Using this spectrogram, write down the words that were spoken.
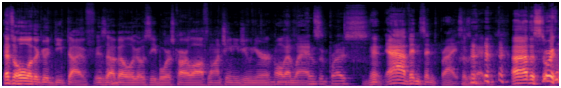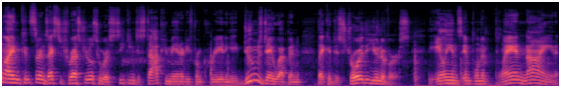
that's a whole other good deep dive. Is uh, Bela Lugosi, Boris Karloff, Lon Chaney Jr., all them lads. Vincent Price. Vin- ah, Vincent Price. That was a bad one. uh, the storyline concerns extraterrestrials who are seeking to stop humanity from creating a doomsday weapon that could destroy the universe. The aliens implement Plan 9,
